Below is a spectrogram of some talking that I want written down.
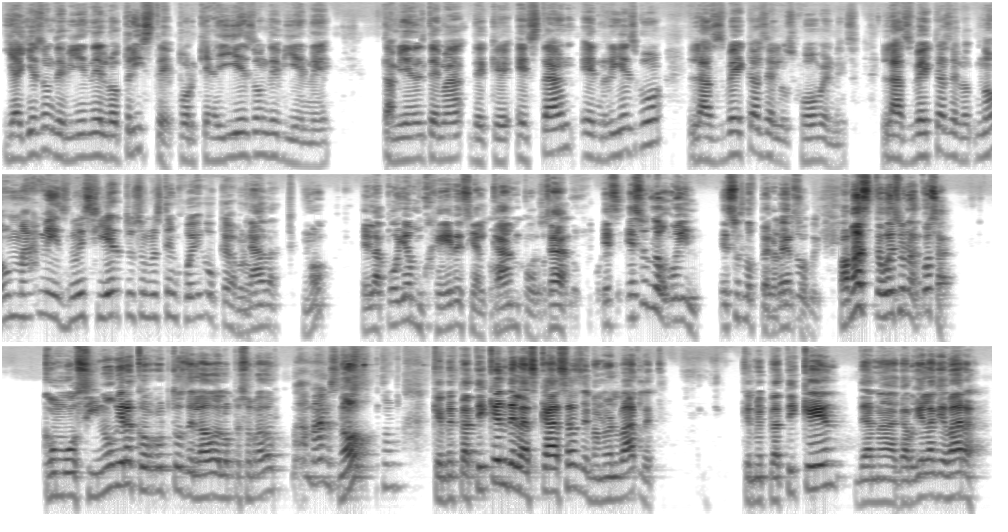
Y ahí es donde viene lo triste, porque ahí es donde viene también el tema de que están en riesgo las becas de los jóvenes, las becas de los... No mames, no es cierto, eso no está en juego, cabrón. Nada, ¿no? El apoyo a mujeres y al No, campo. O sea, es, eso es lo ruin, eso es lo perverso. güey. Además, te voy a decir una cosa. Como si no hubiera corruptos del lado de López Obrador. No mames. ¿No? Que me platiquen de las casas de Manuel Bartlett. Que me platiquen de Ana Gabriela Guevara.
